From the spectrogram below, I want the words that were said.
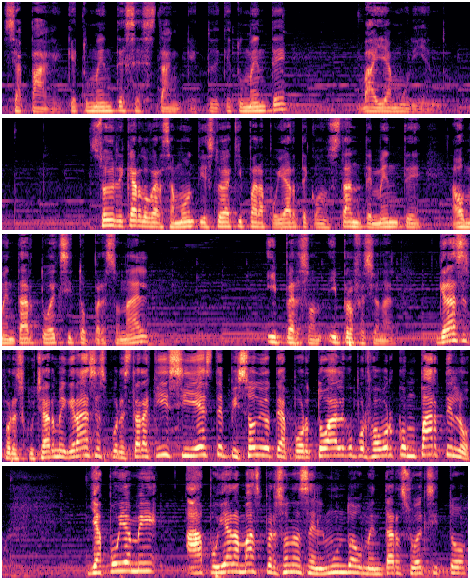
se apague, que tu mente se estanque, que tu mente vaya muriendo. Soy Ricardo Garzamont y estoy aquí para apoyarte constantemente a aumentar tu éxito personal y, y profesional. Gracias por escucharme, gracias por estar aquí. Si este episodio te aportó algo, por favor compártelo y apóyame a apoyar a más personas en el mundo a aumentar su éxito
